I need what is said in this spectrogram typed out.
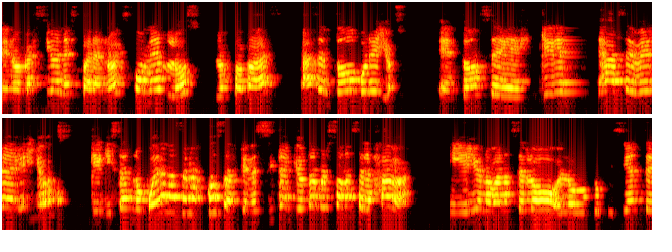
en ocasiones, para no exponerlos, los papás hacen todo por ellos. Entonces, ¿qué les hace ver a ellos que quizás no pueden hacer las cosas, que necesitan que otra persona se las haga. Y ellos no van a ser lo, lo suficiente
